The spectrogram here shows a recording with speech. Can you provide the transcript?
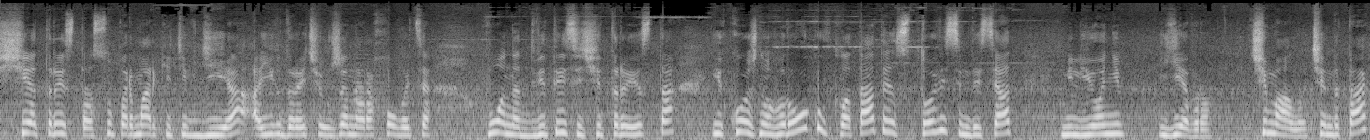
ще 300 супермаркетів Дія, а їх, до речі, вже нараховується понад 2300, і кожного року вкладати 180 мільйонів євро. Чимало, чи не так?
